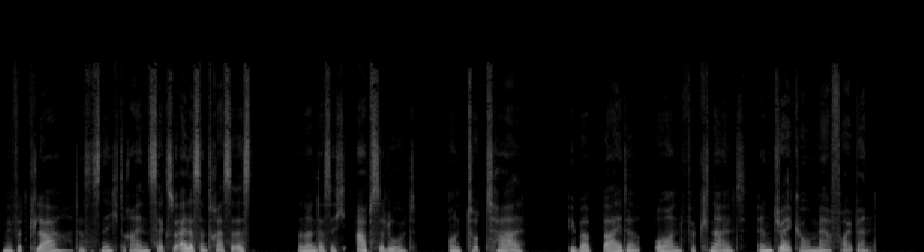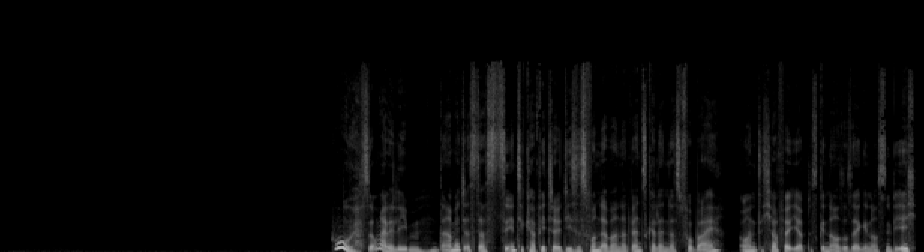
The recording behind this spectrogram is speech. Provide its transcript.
Mir wird klar, dass es nicht rein sexuelles Interesse ist, sondern dass ich absolut und total über beide Ohren verknallt in Draco Malfoy bin. Puh, so meine Lieben, damit ist das zehnte Kapitel dieses wunderbaren Adventskalenders vorbei und ich hoffe, ihr habt es genauso sehr genossen wie ich.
